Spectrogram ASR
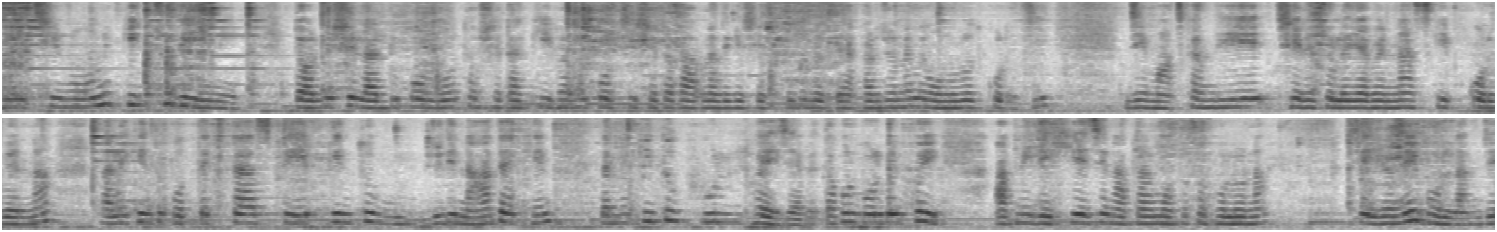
দিয়েছি নুন, কিচ্ছু দিইনি। দরবেশের লাড্ডু করব, তো সেটা কীভাবে করছি সেটা তো আপনাদেরকে শেষ পর্যন্ত দেখার জন্য আমি অনুরোধ করেছি যে মাঝখান দিয়ে ছেড়ে চলে যাবেন না, স্কিপ করবেন না। তাহলে কিন্তু প্রত্যেকটা স্টেপ কিন্তু যদি না দেখেন, তাহলে কিন্তু ভুল হয়ে যাবে। তখন বলবেন কই, আপনি দেখিয়েছেন, আপনার মতো তো হলো না। সেই জন্যই বললাম যে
